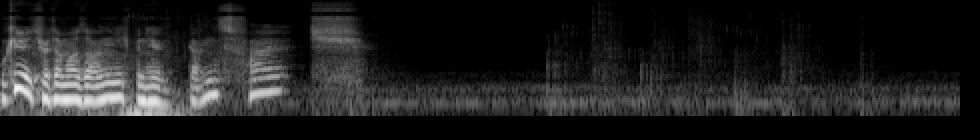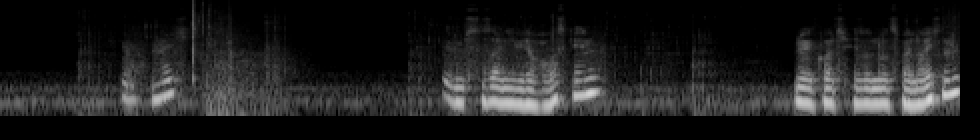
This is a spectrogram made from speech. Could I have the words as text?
Okay, ich würde mal sagen, ich bin hier ganz falsch. Ja, nicht. Wir müssen eigentlich wieder rausgehen. Ne Gott, hier sind nur zwei Leichen.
